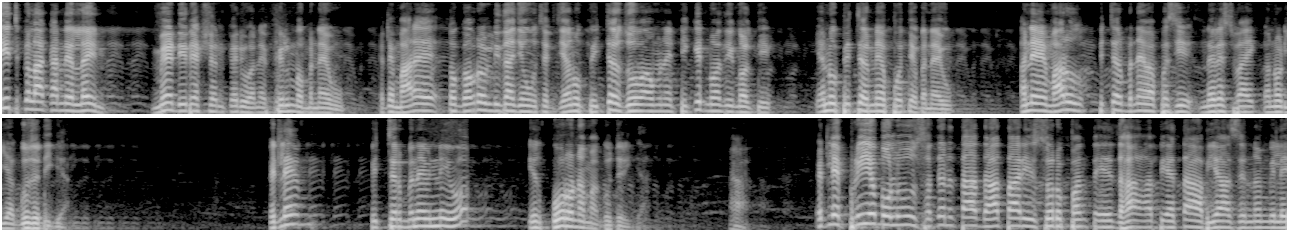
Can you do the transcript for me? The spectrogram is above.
એ જ કલાકારને લઈને મેં ડિરેક્શન કર્યું અને ફિલ્મ બનાવ્યું. એટલે મારે તો ગૌરવ લીધા જેવું છે જેનું પિક્ચર જોવા મને ટિકિટ નહોતી મળતી, એનું પિક્ચર મેં પોતે બનાવ્યું. અને મારું પિક્ચર બનાવ્યા પછી નરેશભાઈ કનોડિયા ગુજરી ગયા. એટલે પિક્ચર બનાવી નહીં હો, એ કોરોનામાં ગુજરી ગયા. હા. એટલે પ્રિય બોલવું સજનતા દાતારી સુર પંત એધા અપ્યતા અભ્યાસ ન મિલે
